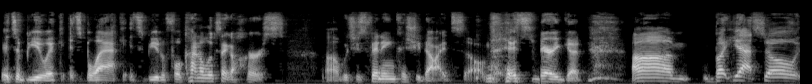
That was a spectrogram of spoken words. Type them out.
It's a Buick. It's black. It's beautiful. Kind of looks like a hearse, uh, which is fitting because she died. So it's very good. Um, but yeah, so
